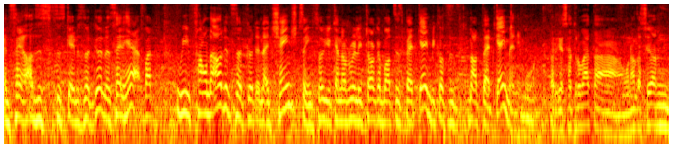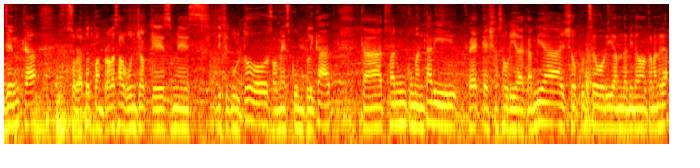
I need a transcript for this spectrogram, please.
and say, oh, this, this game is not good. And I said, yeah, but we found out it's not good and I changed things, so you cannot really talk about this bad game because it's not that game anymore. perquè s'ha trobat a una ocasió amb gent que, sobretot quan proves algun joc que és més dificultós o més complicat, que et fan un comentari, crec que això s'hauria de canviar, això potser ho hauríem de mirar d'una altra manera,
